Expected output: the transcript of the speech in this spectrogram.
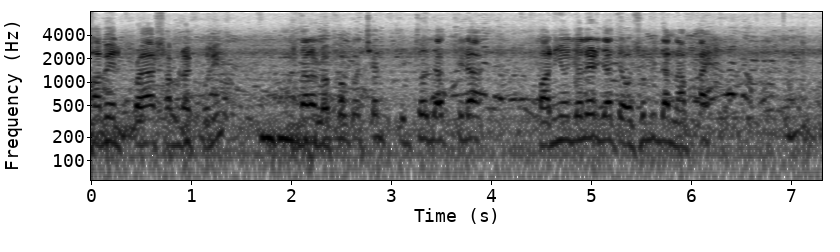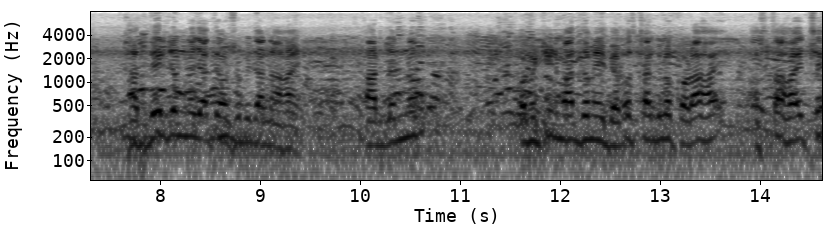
ভাবের প্রয়াস আমরা করি। তারা লক্ষ্য করছেন, তীর্থযাত্রীরা পানীয় জলের যাতে অসুবিধা না পায়, খাদ্যের জন্য যাতে অসুবিধা না হয়, তার জন্য কমিটির মাধ্যমে এই ব্যবস্থাগুলো করা হয়, আস্থা হয়েছে।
